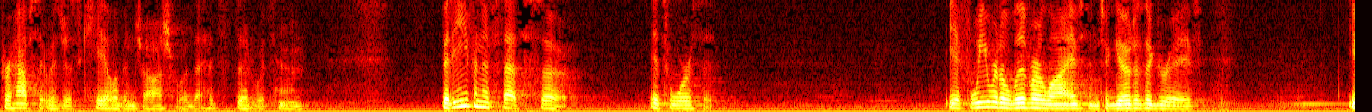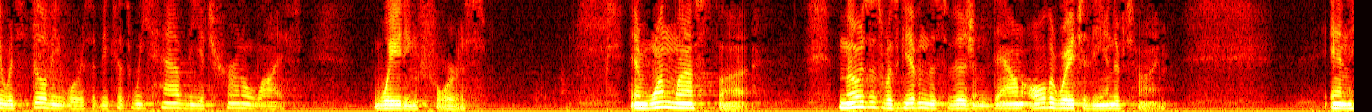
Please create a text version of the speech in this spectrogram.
perhaps it was just Caleb and Joshua that had stood with him. But even if that's so, it's worth it. If we were to live our lives and to go to the grave, it would still be worth it because we have the eternal life waiting for us. And one last thought. Moses was given this vision down all the way to the end of time. And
